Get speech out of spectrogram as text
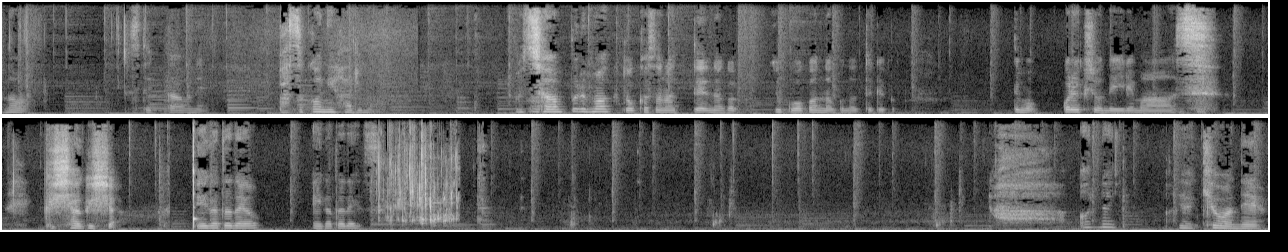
このステッカーをねパソコンに貼るの。サンプルマークと重なってなんかよくわかんなくなったけど。でもコレクションで入れます。ぐしゃぐしゃ。A 型だよ。A 型です。あいないいや今日はね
